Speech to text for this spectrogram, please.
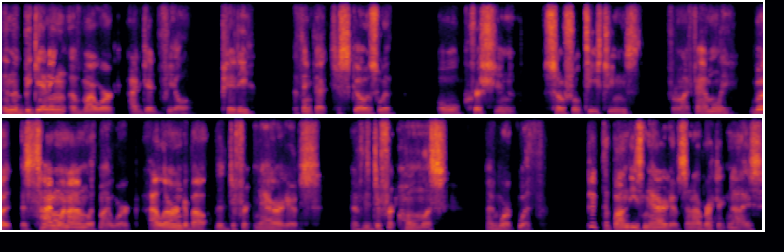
In the beginning of my work, I did feel pity. I think that just goes with old Christian social teachings for my family. But as time went on with my work, I learned about the different narratives of the different homeless I work with picked up on these narratives and I recognize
